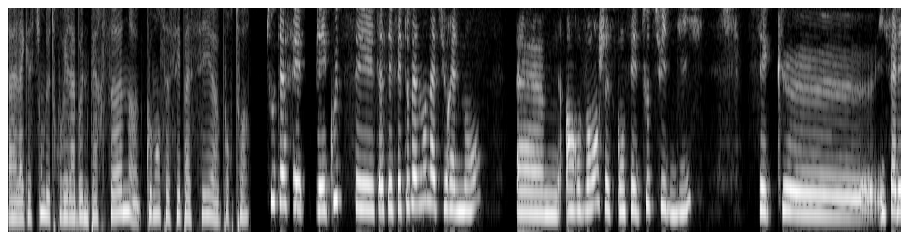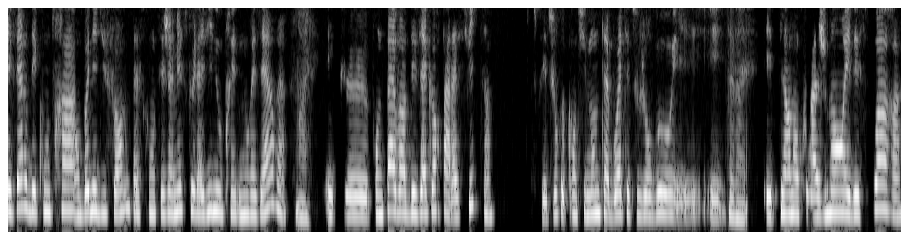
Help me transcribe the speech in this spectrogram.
La question de trouver la bonne personne, comment ça s'est passé pour toi? Tout à fait. écoute, ça s'est fait totalement naturellement. En revanche, ce qu'on s'est tout de suite dit, c'est que il fallait faire des contrats en bonne et due forme parce qu'on ne sait jamais ce que la vie nous, nous réserve. Et que pour ne pas avoir de désaccords par la suite, parce que c'est toujours que quand tu montes ta boîte, c'est toujours beau et, et, et plein d'encouragement et d'espoir,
